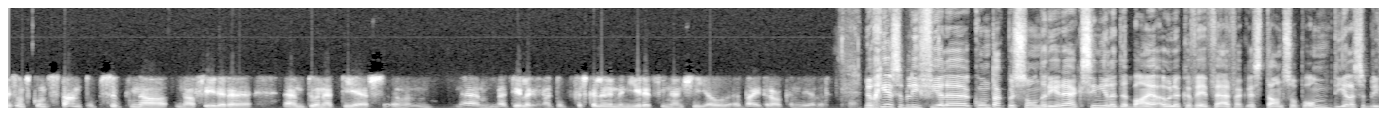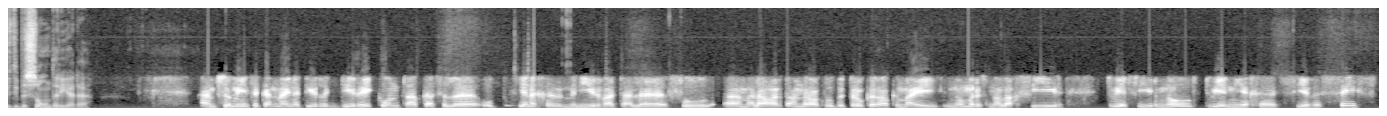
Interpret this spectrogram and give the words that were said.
is ons konstant op soek na na verdere um, donateurs um, um, natuurlik wat op verskillende maniere finansiëel 'n uh, bydrae kan lewer. Nou gee asseblief vir julle kontakbesonderhede. Ek sien julle het 'n baie oulike webwerf. Ek is tans op hom. Deel asseblief die besonderhede. Ehm um, so mense kan my natuurlik direk kontak as hulle op enige manier wat hulle voel ehm um, hulle hart aanraak wil betrokke raak. My nommer is 084 2402976.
